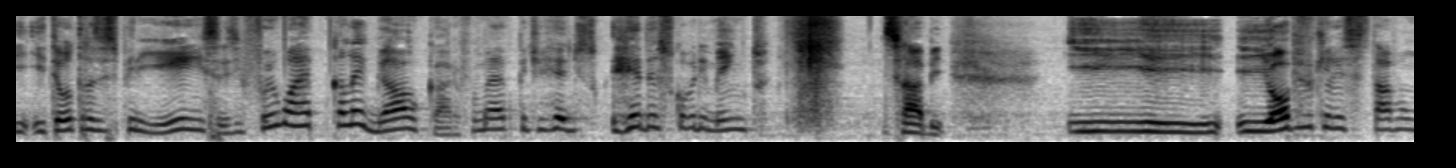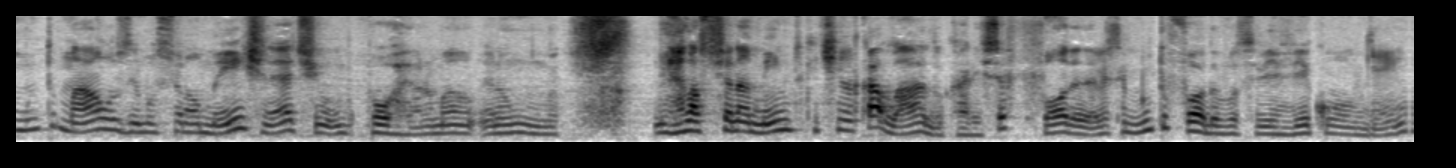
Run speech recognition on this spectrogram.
e, e ter outras experiências, e foi uma época legal, cara, foi uma época de redescobrimento, sabe? E, e óbvio que eles estavam muito maus emocionalmente, né? Tinha, porra, era, uma, era um relacionamento que tinha acabado, cara. Isso é foda, deve ser muito foda você viver com alguém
